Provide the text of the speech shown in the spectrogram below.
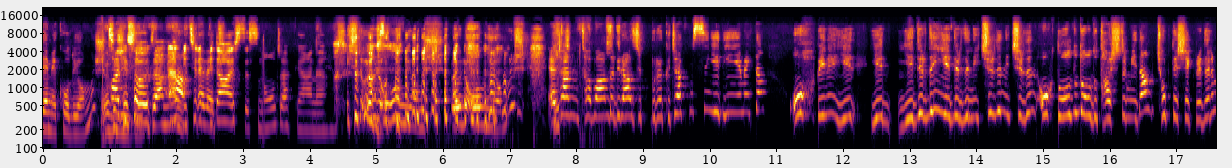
demek oluyormuş. Bir Halbuki- şey söyleyeceğim yani Ha, bitirip evet. bir daha istesin ne olacak yani? İşte öyle olmuyormuş. öyle olmuyormuş. Efendim tabağında birazcık bırakacak mısın yediğin yemekten? Oh beni ye- ye- yedirdin yedirdin içirdin içirdin. Oh doldu doldu taştı midem. Çok teşekkür ederim.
